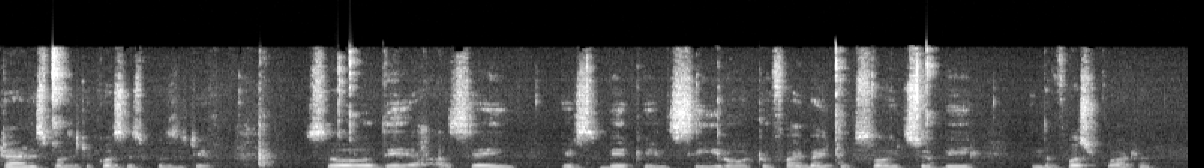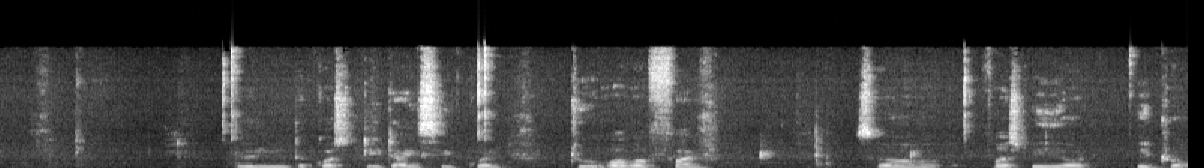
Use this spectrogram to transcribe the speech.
tan is positive cos is positive. So they are saying it's between 0 to pi by 2 so it should be in the first quadrant and the cos theta is equal to over 5 so first we, we draw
